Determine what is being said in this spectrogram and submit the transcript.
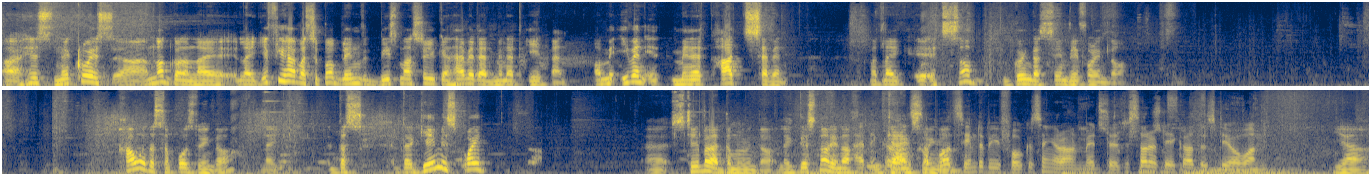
Uh, his necro is. Uh, I'm not gonna lie. Like if you have a super lane with Beastmaster, you can have it at minute eight, man, or even minute hard seven. But like it's not going the same way for him though. How are the supports doing though? Like the s- the game is quite uh, stable at the moment though. Like there's not enough I think the gangs going on. supports seem to be focusing around mid to just sort of take out this tier one. Yeah.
